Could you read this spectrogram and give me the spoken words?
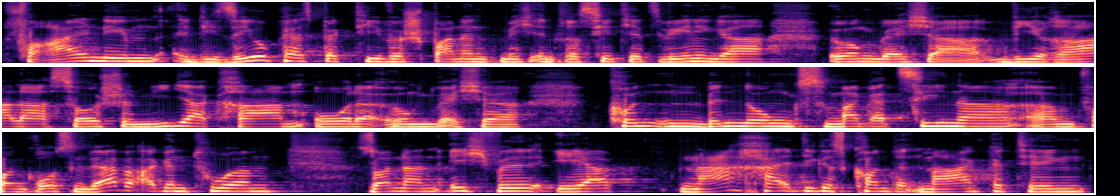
vor allen Dingen die SEO-Perspektive spannend. Mich interessiert jetzt weniger irgendwelcher viraler Social Media Kram oder irgendwelche Kundenbindungsmagazine ähm, von großen Werbeagenturen, sondern ich will eher nachhaltiges Content Marketing,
